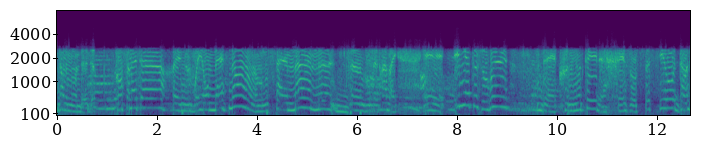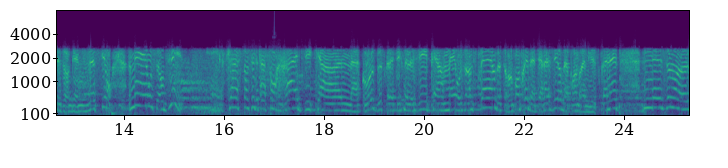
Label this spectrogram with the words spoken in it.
dans le monde de consommateurs, et nous voyons maintenant au sein même d'un groupe de travail. Et il y a toujours eu des communautés, des réseaux sociaux dans des organisations. Mais aujourd'hui, a changé de façon radicale à cause de ce que la technologie permet aux gens de faire, de se rencontrer, d'interagir, d'apprendre à mieux se connaître. Les gens euh,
